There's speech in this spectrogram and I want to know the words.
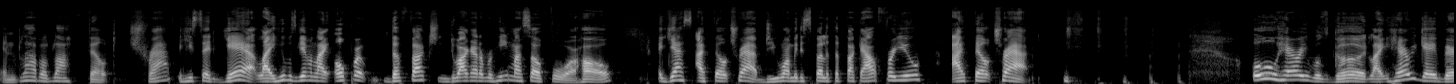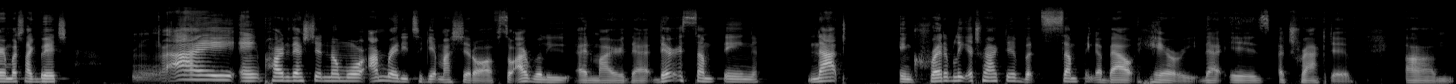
and blah blah blah, felt trapped. He said, "Yeah," like he was giving like Oprah, the fuck do I gotta repeat myself for, ho? Yes, I felt trapped. Do you want me to spell it the fuck out for you? I felt trapped. oh, Harry was good. Like Harry gave very much like, bitch. I ain't part of that shit no more. I'm ready to get my shit off. So I really admired that. There is something not incredibly attractive, but something about Harry that is attractive. Um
